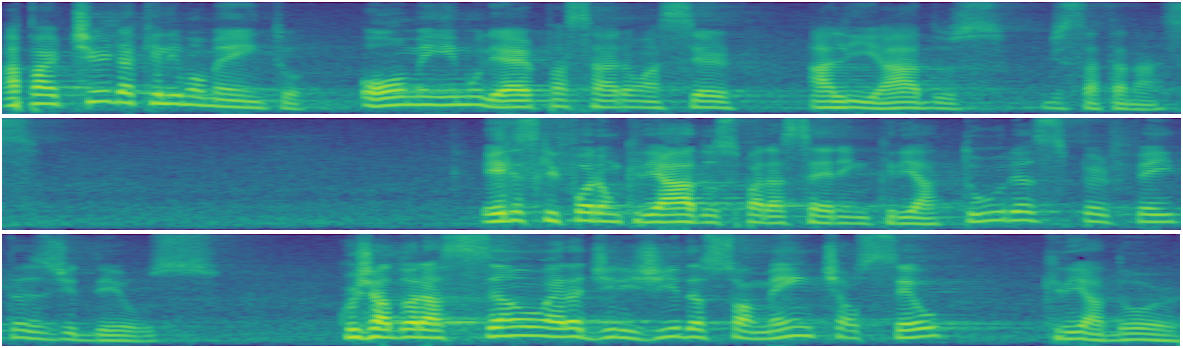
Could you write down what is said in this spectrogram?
A partir daquele momento, homem e mulher passaram a ser aliados de Satanás. Eles que foram criados para serem criaturas perfeitas de Deus cuja adoração era dirigida somente ao seu Criador.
